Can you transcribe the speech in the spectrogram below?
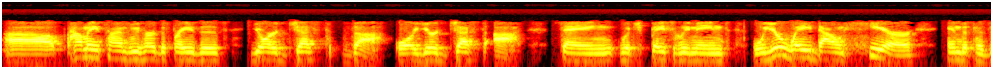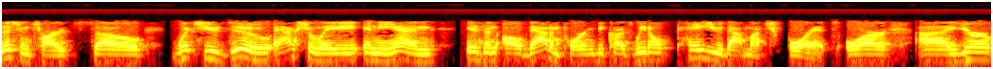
uh, how many times we heard the phrases, you're just the, or you're just a, saying, which basically means, well, you're way down here in the position chart, so what you do actually in the end isn't all that important because we don't pay you that much for it, or uh, you're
